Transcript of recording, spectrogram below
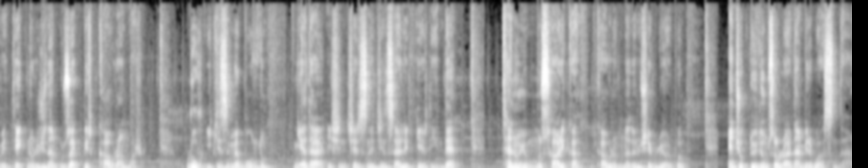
ve teknolojiden uzak bir kavram var. Ruh ikizimi buldum ya da işin içerisine cinsellik girdiğinde ten uyumumuz harika kavramına dönüşebiliyor bu. En çok duyduğum sorulardan biri bu aslında.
